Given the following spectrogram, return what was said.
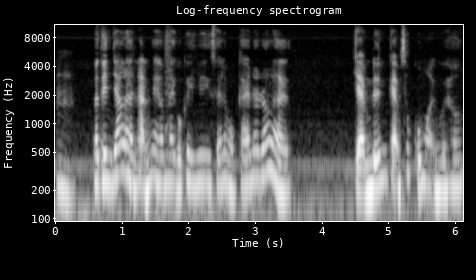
ừ. và tin chắc là hình ảnh ngày hôm nay của kỳ duyên sẽ là một cái nó rất là chạm đến cảm xúc của mọi người hơn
